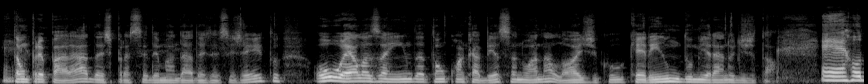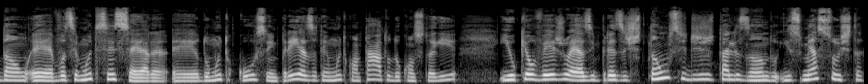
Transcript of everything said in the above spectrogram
Estão é. preparadas para ser demandadas desse jeito? Ou elas ainda estão com a cabeça no analógico, querendo mirar no digital? É, Rodão, é, vou ser muito sincera. É, eu dou muito curso em empresa, tenho muito contato, dou consultoria. E o que eu vejo é as empresas estão se digitalizando. Isso me assusta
